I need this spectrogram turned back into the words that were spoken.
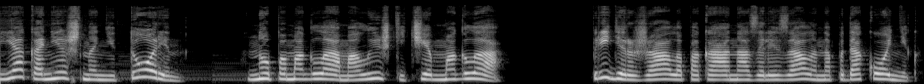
Я, конечно, не Торин, но помогла малышке, чем могла. Придержала, пока она залезала на подоконник,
